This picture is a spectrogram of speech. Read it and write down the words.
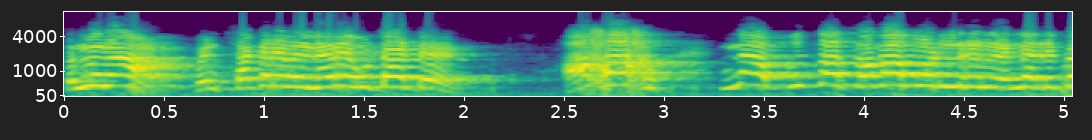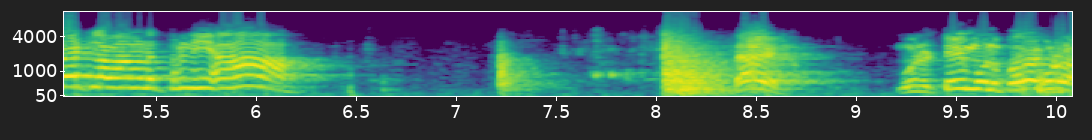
கொஞ்சம் சக்கரை நிறைய விட்டாட்டு ஆஹா என்ன புதுசா சொகா போட்டு என்ன ரிப்பேட்ல வாங்கின துணியா? டேய் மூணு டீ மூணு புற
